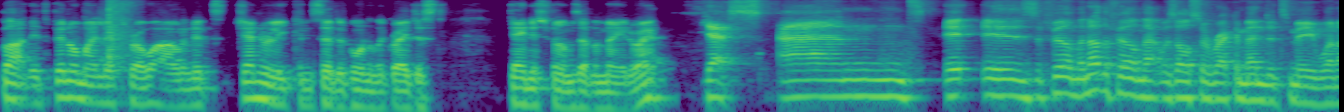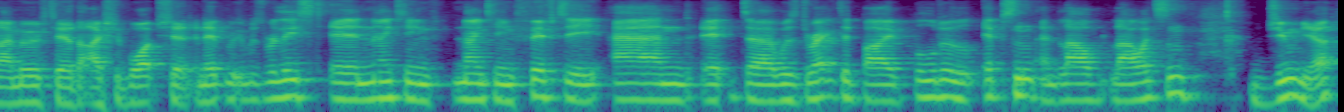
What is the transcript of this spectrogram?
but it's been on my list for a while, and it's generally considered one of the greatest Danish films ever made, right? Yes, and it is a film, another film that was also recommended to me when I moved here that I should watch it. And it, it was released in 19, 1950 and it uh, was directed by Bodil Ibsen and Lau Lauritzen Jr.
